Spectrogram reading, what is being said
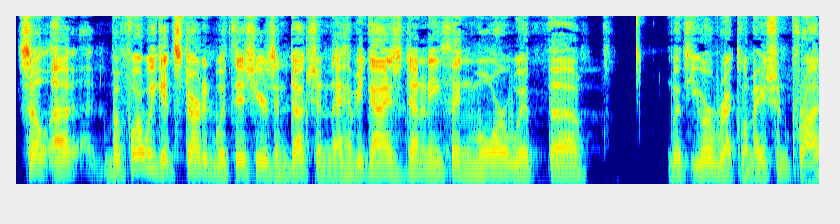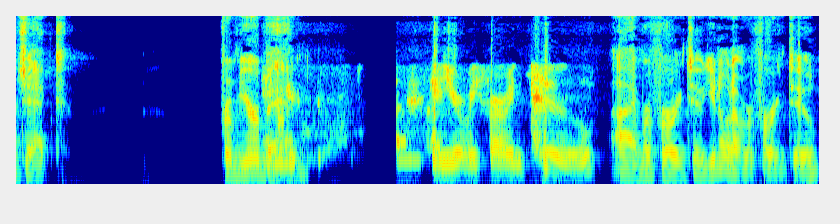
So, uh, before we get started with this year's induction, have you guys done anything more with uh, with your reclamation project from your band? And you're referring to? I'm referring to. You know what I'm referring to.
